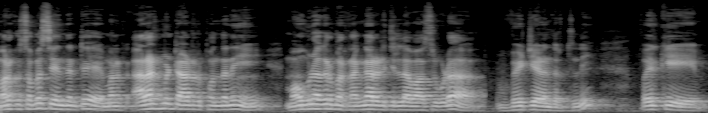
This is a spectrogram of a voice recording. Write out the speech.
మరొక సమస్య ఏంటంటే మనకు అలాట్మెంట్ ఆర్డర్ పొందని మహబూబ్నగర్ మరి రంగారెడ్డి జిల్లా వాసులు కూడా వెయిట్ చేయడం జరుగుతుంది. వీరికి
